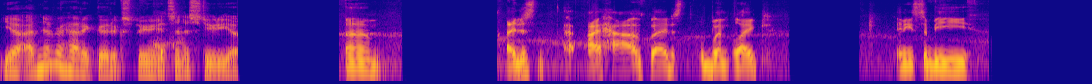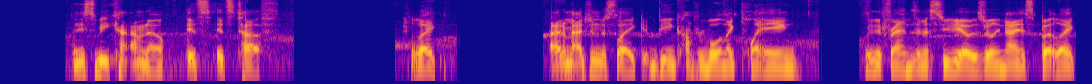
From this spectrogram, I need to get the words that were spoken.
Yeah, I've never had a good experience in a studio. Um, I just I have, but I just went like it needs to be. It needs to be. ki- I don't know. It's it's tough. Like, I'd imagine just like being comfortable and like playing with your friends in a studio is really nice, but like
